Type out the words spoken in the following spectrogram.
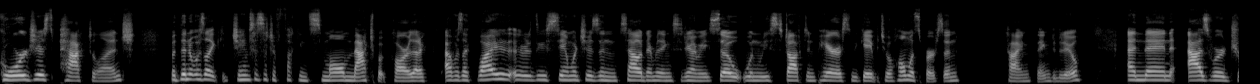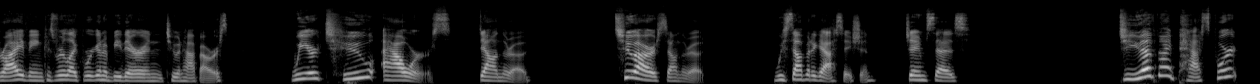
gorgeous packed lunch. But then it was like, James has such a fucking small matchbook car that I, I was like, why are these sandwiches and salad and everything sitting on me? So when we stopped in Paris, we gave it to a homeless person, kind thing to do. And then as we're driving, because we're like, we're going to be there in two and a half hours, we are two hours down the road Two hours down the road, we stop at a gas station. James says, Do you have my passport?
